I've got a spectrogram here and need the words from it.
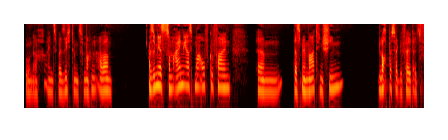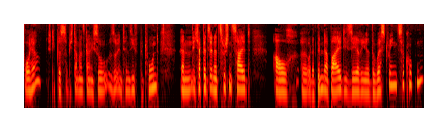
so nach ein, zwei Sichtungen zu machen. Aber also mir ist zum einen erstmal aufgefallen, ähm, dass mir Martin Sheen noch besser gefällt als vorher. Ich glaube, das habe ich damals gar nicht so, so intensiv betont. Ähm, ich habe jetzt in der Zwischenzeit auch äh, oder bin dabei, die Serie The West Wing zu gucken.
